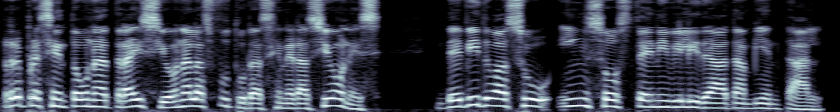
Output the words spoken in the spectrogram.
representa una traición a las futuras generaciones, debido a su insostenibilidad ambiental.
